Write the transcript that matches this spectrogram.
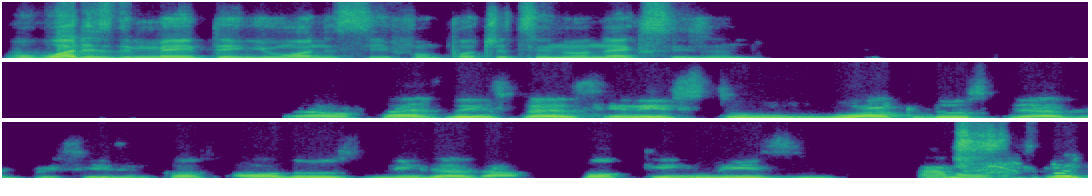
what is the main thing you want to see from Pochettino next season? Well, first things first, he needs to work those players in preseason because all those niggas are fucking lazy and unfit.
